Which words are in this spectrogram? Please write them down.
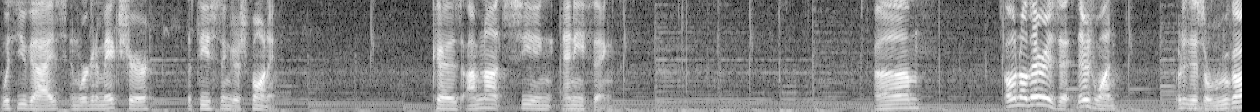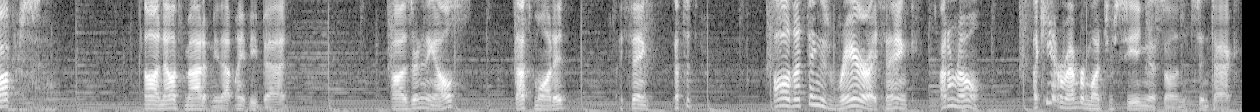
with you guys, and we're gonna make sure that these things are spawning. Because I'm not seeing anything. Um, oh no, there is it. There's one. What is this, a Rugops? Oh, now it's mad at me. That might be bad. Uh, is there anything else? That's modded. I think. That's a... Oh, that thing's rare, I think. I don't know. I can't remember much of seeing this on Syntac.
